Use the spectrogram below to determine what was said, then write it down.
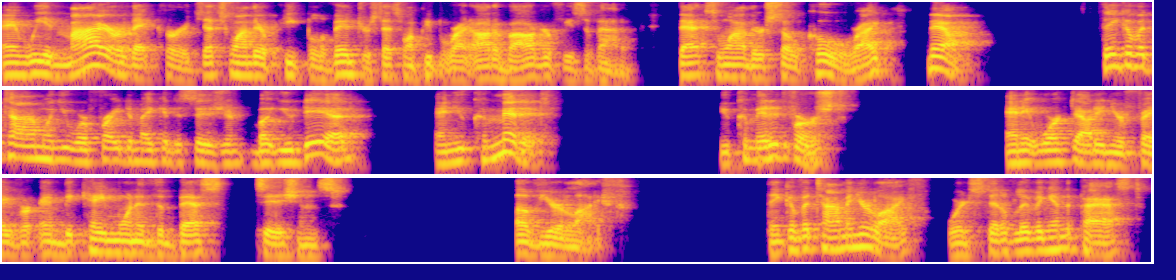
And we admire that courage. That's why they're people of interest. That's why people write autobiographies about them. That's why they're so cool, right? Now, think of a time when you were afraid to make a decision, but you did and you committed. You committed first and it worked out in your favor and became one of the best decisions of your life. Think of a time in your life where instead of living in the past,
